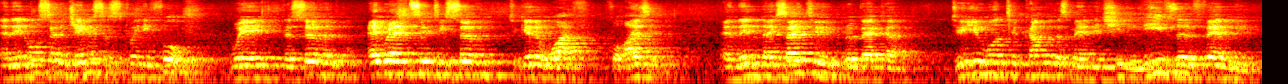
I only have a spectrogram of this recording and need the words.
And then also in Genesis 24, where the servant, Abraham sent his servant to get a wife for Isaac. And then they say to Rebekah, Do you want to come with this man? And she leaves her family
